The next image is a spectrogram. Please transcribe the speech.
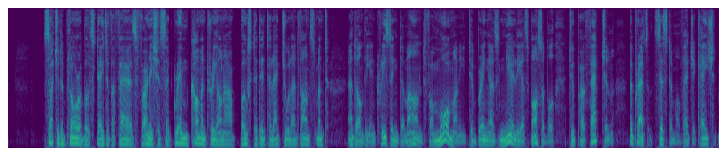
Such a deplorable state of affairs furnishes a grim commentary on our boasted intellectual advancement, and on the increasing demand for more money to bring as nearly as possible to perfection the present system of education.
